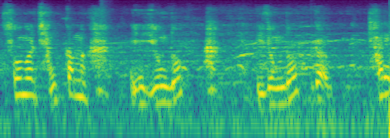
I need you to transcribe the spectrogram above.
숨을 잠깐만 이, 이 정도? 이 정도? 그러니까 팔이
